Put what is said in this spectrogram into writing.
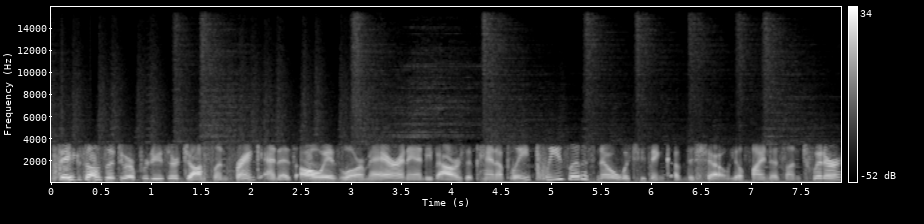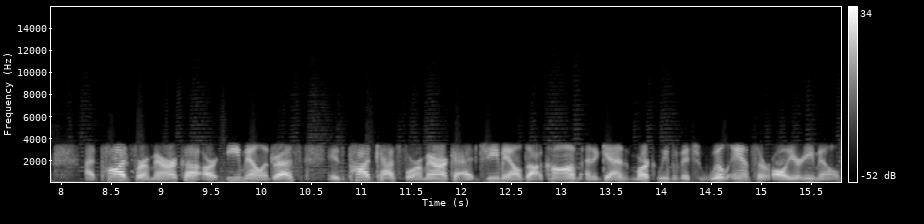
Thanks also to our producer, Jocelyn Frank, and as always, Laura Mayer and Andy Bowers at Panoply. Please let us know what you think of the show. You'll find us on Twitter at Pod for America. Our email address is podcastforamerica at gmail.com. And again, Mark Leibovich will answer all your emails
